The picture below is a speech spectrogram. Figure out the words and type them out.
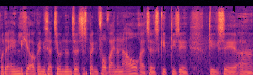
äh, oder ähnliche Organisationen und so ist es bei den Vorweinern auch. Also es gibt diese diese äh,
